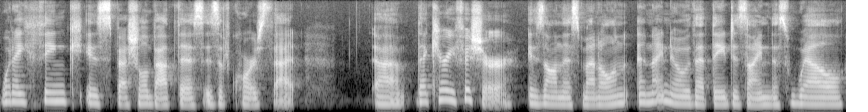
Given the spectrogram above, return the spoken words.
What I think is special about this is, of course, that um, that Carrie Fisher is on this medal, and, and I know that they designed this well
